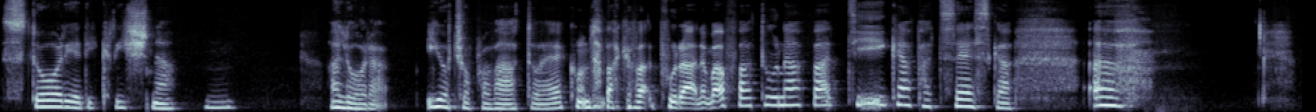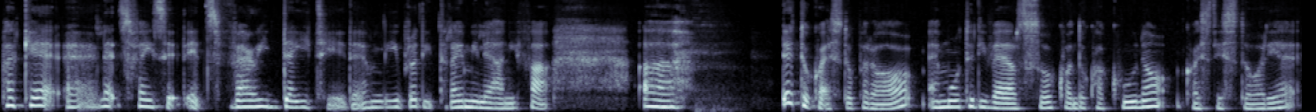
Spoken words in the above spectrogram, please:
storie di Krishna. Mm. Allora, io ci ho provato eh, con la Bhagavad Purana, ma ho fatto una fatica pazzesca. Uh, perché, eh, let's face it, it's very dated, è un libro di 3.000 anni fa. Uh, detto questo, però, è molto diverso quando qualcuno queste storie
